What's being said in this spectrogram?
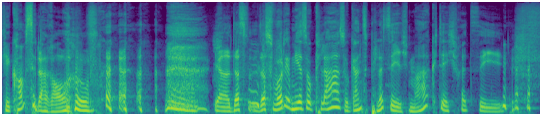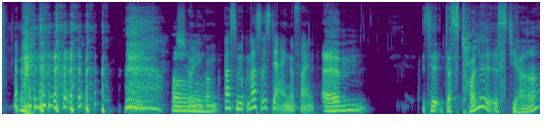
Wie kommst du darauf? ja, das, das wurde mir so klar, so ganz plötzlich. Ich mag dich, Fritzi. Entschuldigung. Was, was ist dir eingefallen? Ähm, das Tolle ist ja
